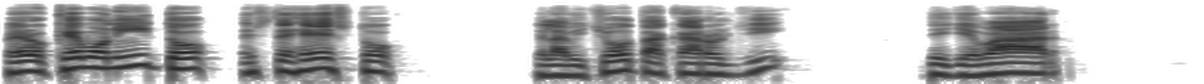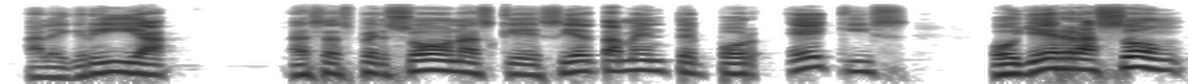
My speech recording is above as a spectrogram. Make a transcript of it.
Pero qué bonito este gesto de la bichota Carol G de llevar alegría a esas personas que ciertamente por X o Y razón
